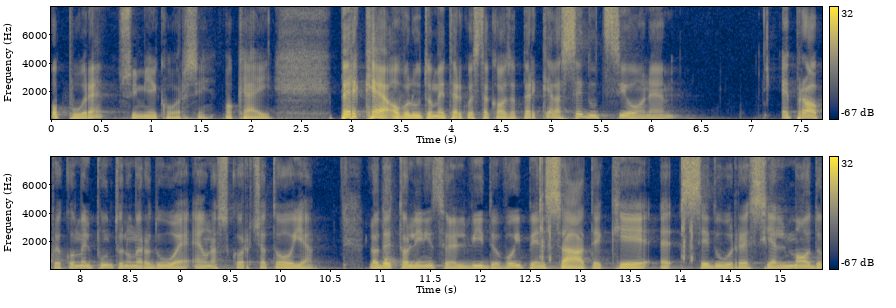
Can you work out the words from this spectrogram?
oppure sui miei corsi, ok? Perché ho voluto mettere questa cosa? Perché la seduzione è proprio come il punto numero due, è una scorciatoia. L'ho detto all'inizio del video, voi pensate che eh, sedurre sia il modo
